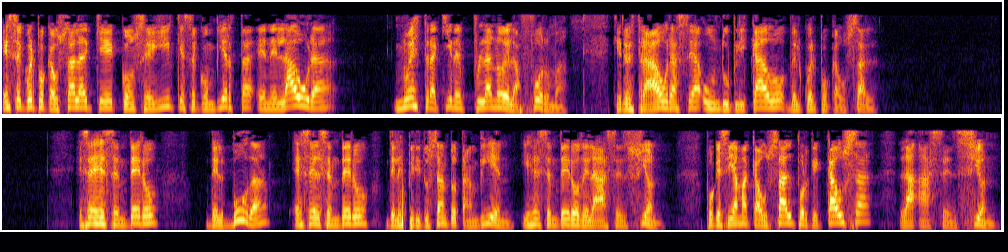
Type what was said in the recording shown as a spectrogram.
ese cuerpo causal hay que conseguir que se convierta en el aura nuestra aquí en el plano de la forma, que nuestra aura sea un duplicado del cuerpo causal. Ese es el sendero del Buda, ese es el sendero del Espíritu Santo también, y es el sendero de la ascensión, porque se llama causal porque causa la ascensión.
